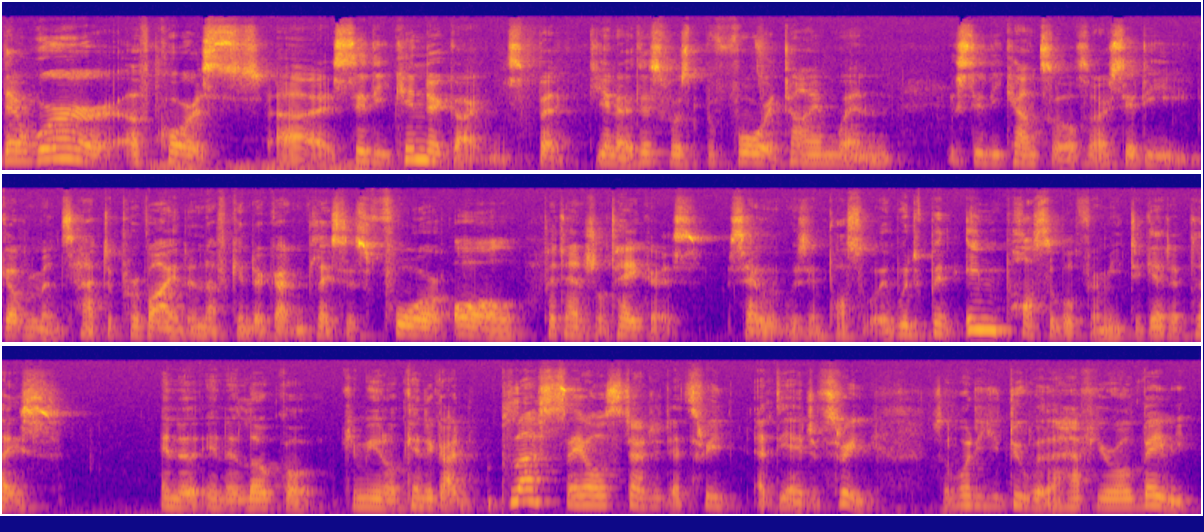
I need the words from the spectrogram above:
There were, of course, uh, city kindergartens, but you know this was before a time when city councils or city governments had to provide enough kindergarten places for all potential takers. So it was impossible. It would have been impossible for me to get a place in a in a local communal kindergarten. Plus, they all started at three at the age of three. So what do you do with a half year old baby?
